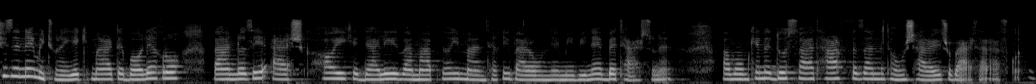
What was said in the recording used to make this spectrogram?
چیزی نمی‌تونه یک مرد بالغ رو به اندازه هایی که دلیل و مبنای منطقی برای اون نمی‌بینه بترسونه و ممکنه دو ساعت حرف بزنه تا اون شرایط رو برطرف کنه.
